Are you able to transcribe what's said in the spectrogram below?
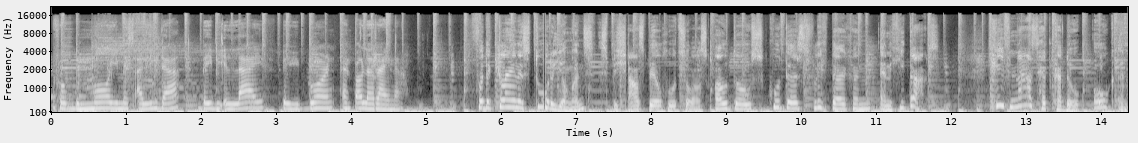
Bijvoorbeeld de mooie Miss Alida, Baby Alive, Baby Born en Paula Reina. Voor de kleine stoere jongens speciaal speelgoed zoals auto's, scooters, vliegtuigen en gitaars. Geef naast het cadeau ook een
